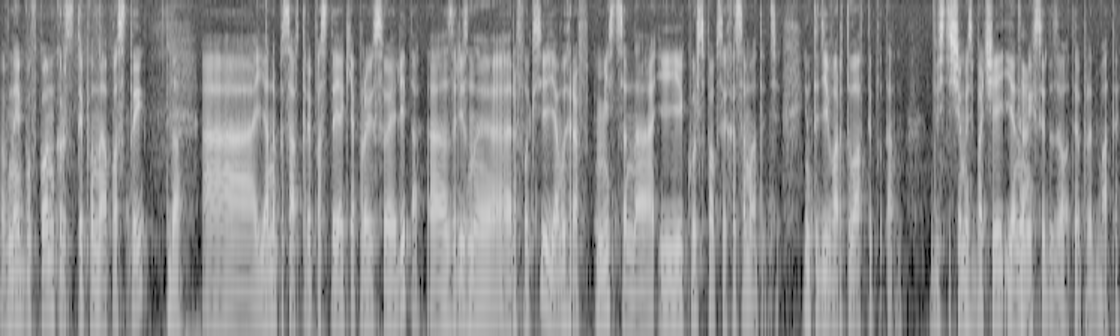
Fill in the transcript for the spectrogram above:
в неї був конкурс, типу, на пости. да. А, я написав три пости, як я провів своє літо а, з різною рефлексією. Я виграв місце на її курс по психосоматиці. Він тоді вартував, типу, там. 200 чимось бачей, і я не Так. міг собі дозволити його придбати.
